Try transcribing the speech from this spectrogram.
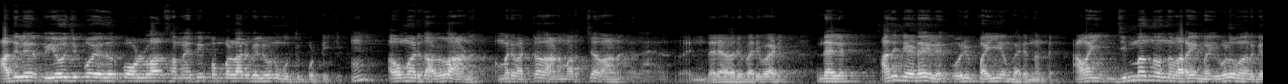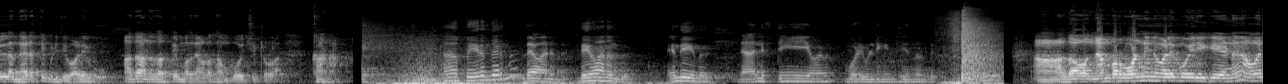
അതിൽ വിയോജിപ്പോ എതിർപ്പോ ഉള്ള സമയത്ത് ഈ പെമ്പിള്ളാർ ബലൂൺ കുത്തിപ്പൊട്ടിക്കും. അവന്മാർ തള്ളാണ് അവന്മാർ മറ്റതാണ് മറിച്ചതാണ്. എന്തര ഒരു പരിപാടി. എന്തായാലും അതിന്റെ ഇടയിൽ ഒരു പയ്യൻ വരുന്നുണ്ട്. അവൻ ജിമ്മെന്നൊന്ന് പറയുമ്പോൾ ഇവൾ മാർക്കെല്ലാം നിരത്തി പിടിച്ച് വളി പോകും അതാണ് സത്യം പറഞ്ഞ അവിടെ സംഭവിച്ചിട്ടുള്ള കാണാം. പേരെന്തായിരുന്നു? ദേവാനന്ദ്. ദേവാനന്ദ്. എന്ത് ചെയ്യുന്നത് ഞാൻ ലിഫ്റ്റിംഗ് ചെയ്യുവാണ് ബോഡി ബിൽഡിംഗ് ചെയ്യുന്നുണ്ട്. ആ അതോ നമ്പർ വണ്ണിന് വളി പോയിരിക്കുകയാണ്. അവൻ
